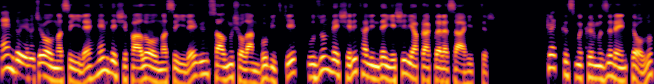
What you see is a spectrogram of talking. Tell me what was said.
hem doyurucu olması ile hem de şifalı olması ile ün salmış olan bu bitki, uzun ve şerit halinde yeşil yapraklara sahiptir. Kök kısmı kırmızı renkte olup,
